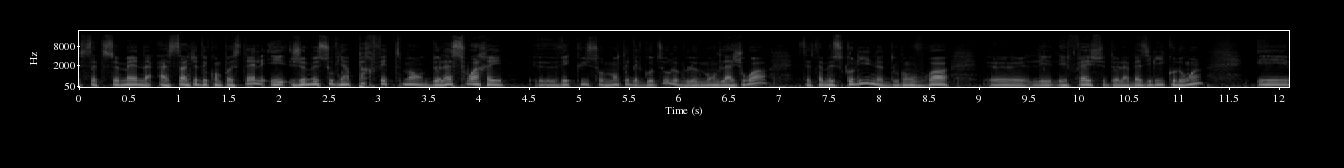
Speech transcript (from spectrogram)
cette semaine à Saint-Jacques-de-Compostelle, et je me souviens parfaitement de la soirée euh, vécu sur le Monte del Gozzo, le, mont de la joie, cette fameuse colline d'où l'on voit euh, les, flèches de la basilique au loin. Et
